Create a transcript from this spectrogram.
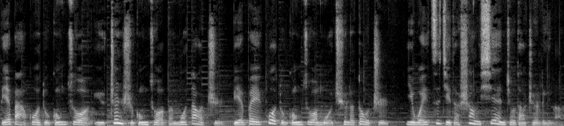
别把过渡工作与正式工作本末倒置，别被过渡工作抹去了斗志，以为自己的上限就到这里了，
